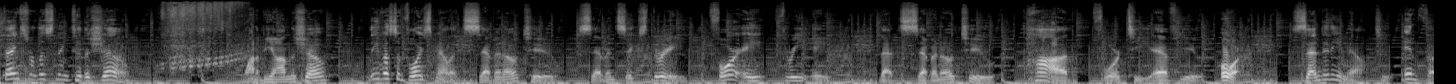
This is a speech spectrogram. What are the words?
Thanks for listening to the show. Want to be on the show? Leave us a voicemail at 702 763 4838. That's 702 POD 4TFU. Or send an email to info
